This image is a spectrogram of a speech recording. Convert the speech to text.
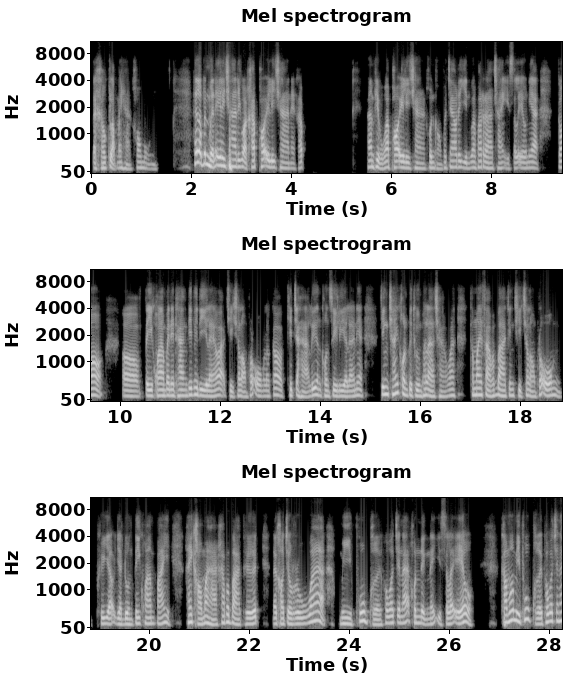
แต่เขากลับไม่หาข้อมูล ให้เราเป็นเหมือนเอลิชาดีกว่าครับเพราะเอลิชาเนี่ยครับท่านพี่บอกว่าพอเอลิชาคนของพระเจ้าได้ยินว่าพระราชาอิสราเอลเนี่ยก็ ตีความไปในทางที่ไม่ดีแล้วอะฉีกฉลองพระองค์แล้วก็คิดจะหาเรื่องคนซีเรียแล้วเนี่ยจึงใช้คนไปทูลพระราชาว่าทำไมฝ่าพระบาทจึงฉีกฉลองพระองค์คืออย่าอย่าด่วนตีความไป ให้เขามาหาข้าพระบาทเถิด แล้วเขาจะรู้ว่ามีผู้เผยพระวจนะคนหนึ่งในอิสราเอลคำว่ามีผู้เผยพระวจนะ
